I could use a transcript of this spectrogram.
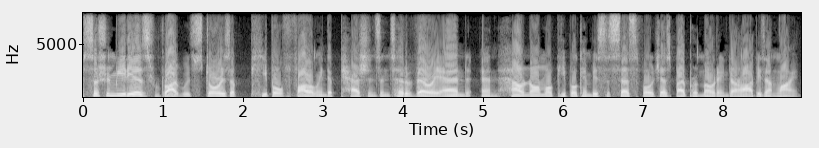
social media is ripe with stories of people following their passions until the very end and how normal people can be successful just by promoting their hobbies online.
